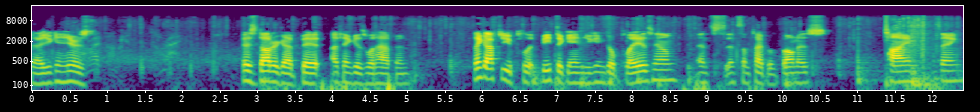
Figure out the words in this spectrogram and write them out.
Yeah, you can hear his. His daughter got bit. I think is what happened. I think after you beat the game, you can go play as him, and it's some type of bonus time thing.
